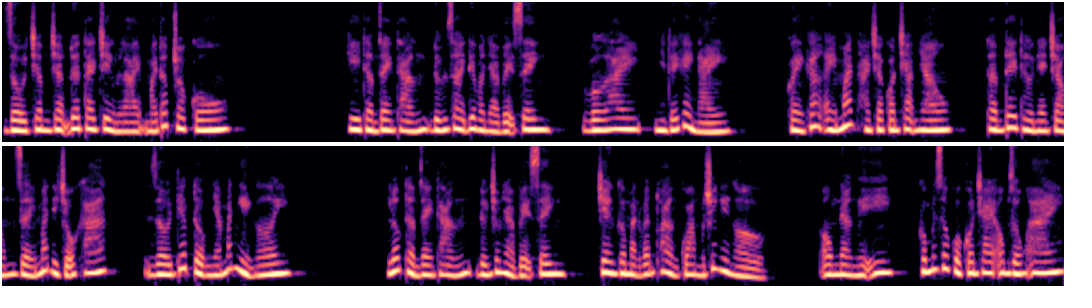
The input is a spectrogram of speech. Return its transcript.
Rồi chậm chậm đưa tay chỉnh lại mái tóc cho cô. Khi thẩm danh thắng đứng dậy đi vào nhà vệ sinh, Vừa hay nhìn thấy cảnh này. Khoảnh khắc ánh mắt hai cha con chạm nhau, Thẩm Tây Thừa nhanh chóng rời mắt đi chỗ khác, Rồi tiếp tục nhắm mắt nghỉ ngơi. Lúc thẩm danh thắng đứng trong nhà vệ sinh, Trên gương mặt vẫn thoảng qua một chút nghi ngờ. Ông đang nghĩ không biết rốt của con trai ông giống ai.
